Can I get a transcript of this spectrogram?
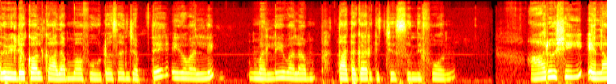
అది వీడియో కాల్ కాదమ్మా ఫొటోస్ అని చెప్తే ఇక మళ్ళీ మళ్ళీ వాళ్ళ తాతగారికి ఇచ్చేస్తుంది ఫోన్. ఆరుషి ఎలా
